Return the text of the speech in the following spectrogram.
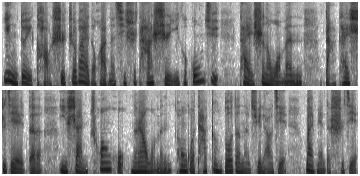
应对考试之外的话呢，其实它是一个工具，它也是呢我们打开世界的一扇窗户，能让我们通过它更多的呢去了解外面的世界。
